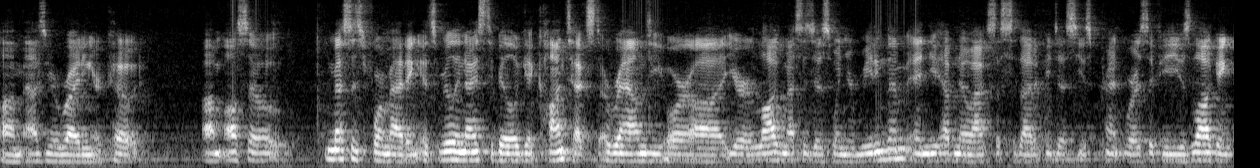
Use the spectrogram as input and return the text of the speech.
um, as you're writing your code. Um, also, message formatting. It's really nice to be able to get context around your uh, your log messages when you're reading them, and you have no access to that if you just use print. Whereas if you use logging,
